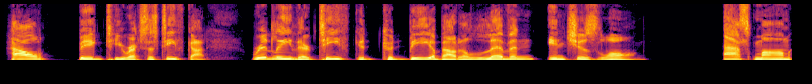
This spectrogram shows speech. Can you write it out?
how big T Rex's teeth got. Ridley, their teeth could, could be about 11 inches long. Ask mom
